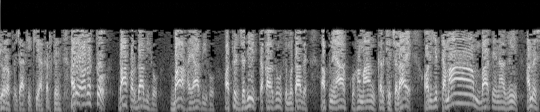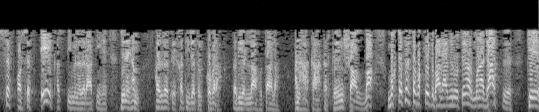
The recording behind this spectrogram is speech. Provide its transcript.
یورپ میں جا کے کیا کرتے ہیں۔ ارے عورت تو با پردہ بھی ہو، با حیا بھی ہو اور پھر جدید تقاضوں کے مطابق اپنے آپ کو ہم آنگ کر کے چلائے اور یہ تمام باتیں ناظرین ہمیں صرف اور صرف ایک ہستی میں نظر آتی ہیں، جنہیں ہم حضرت خطیجت القبرا رضی اللہ تعالی انہا کہا کرتے ہیں انشاءاللہ۔ مختصر سے وقفے کے بعد حاضر ہوتے ہیں اور مناجات کے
